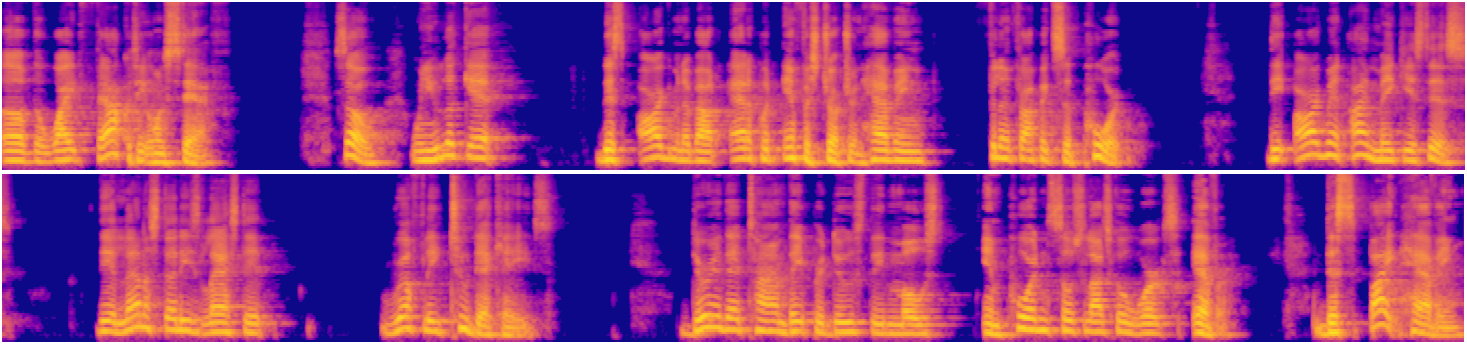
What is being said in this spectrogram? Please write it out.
of the white faculty on staff. So when you look at this argument about adequate infrastructure and having philanthropic support, the argument I make is this the Atlanta studies lasted roughly two decades. During that time, they produced the most important sociological works ever, despite having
